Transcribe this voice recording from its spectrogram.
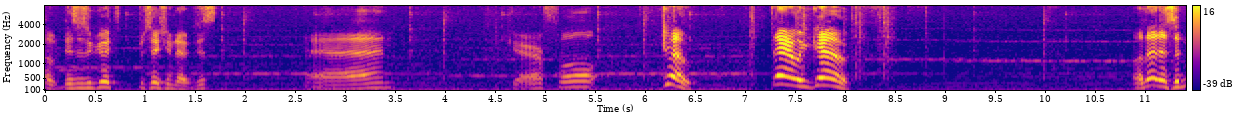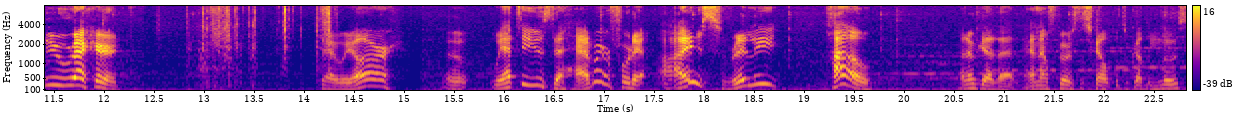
oh, this is a good position though. Just... And... Careful. Go! There we go! Oh, that is a new record! There we are. Uh, we had to use the hammer for the eyes? Really? How? I don't get that. And of course the scalpel to cut them loose.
